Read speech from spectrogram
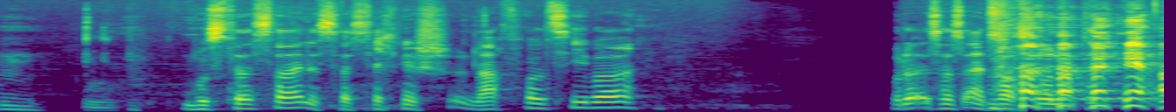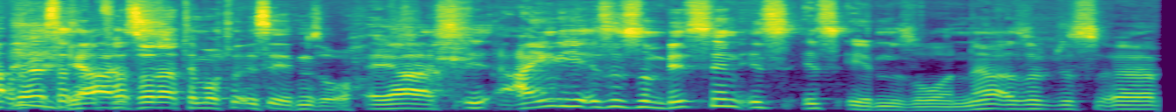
Hm. Muss das sein? Ist das technisch nachvollziehbar? Oder ist das einfach so nach dem, ja, oder ist das ja, einfach so nach dem Motto, ist eben so? Ja, es, eigentlich ist es so ein bisschen, ist, ist eben so. Ne? Also, das, äh,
